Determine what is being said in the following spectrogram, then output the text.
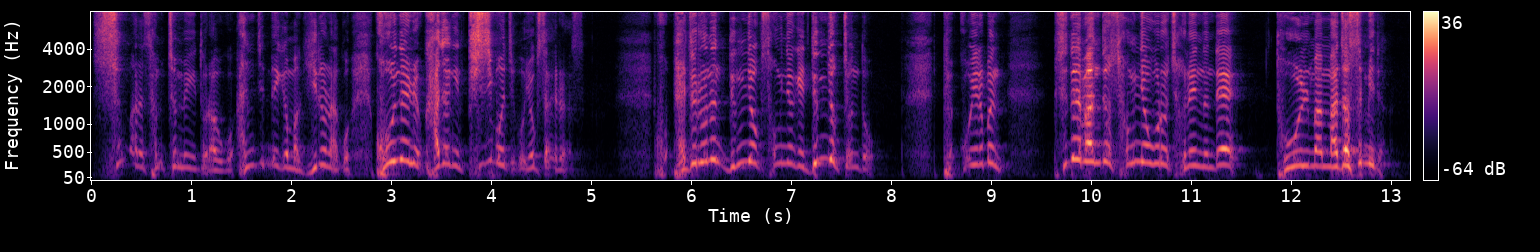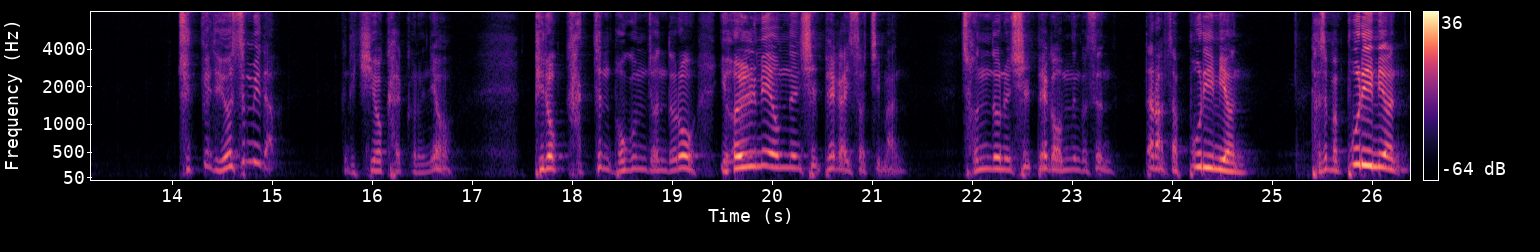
수많은 3천 명이 돌아오고 안진배가 막 일어나고 고넬료 가정이 뒤집어지고 역사가 일어났어. 베드로는 능력 성령의 능력 전도. 고- 여러분 스데반도 성령으로 전했는데 돌만 맞았습니다. 죽게 되었습니다. 근데 기억할 거는요. 비록 같은 복음 전도로 열매 없는 실패가 있었지만 전도는 실패가 없는 것은 따라합시다. 뿌리면 다시 한번 뿌리면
